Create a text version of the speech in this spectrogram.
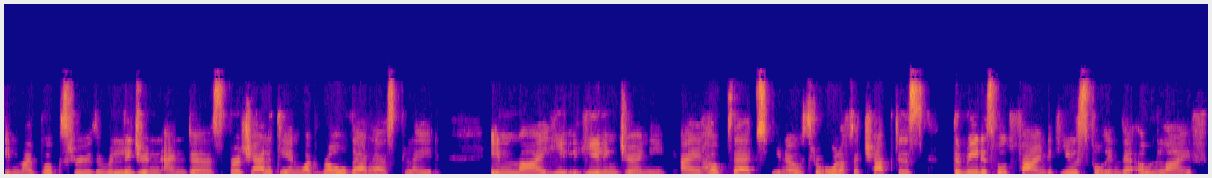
in my book through the religion and uh, spirituality and what role that has played in my he- healing journey. I hope that you know through all of the chapters the readers will find it useful in their own life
